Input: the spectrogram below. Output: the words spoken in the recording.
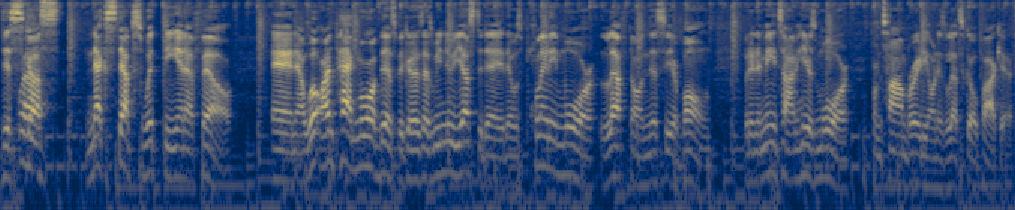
discuss next steps with the NFL. And uh, we'll unpack more of this because, as we knew yesterday, there was plenty more left on this here bone. But in the meantime, here's more from Tom Brady on his Let's Go podcast.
